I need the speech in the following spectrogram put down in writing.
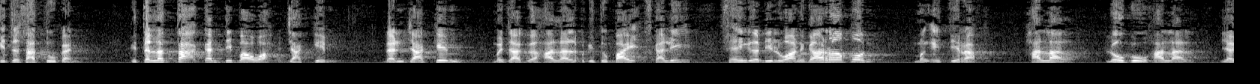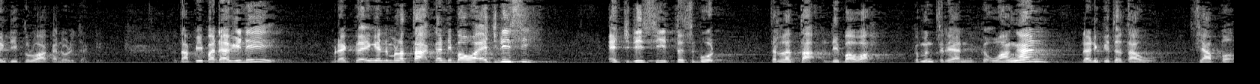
kita satukan. Kita letakkan di bawah JAKIM dan JAKIM menjaga halal begitu baik sekali sehingga di luar negara pun mengiktiraf halal, logo halal yang dikeluarkan oleh JAKIM. Tetapi pada hari ini mereka ingin meletakkan di bawah HDC. HDC tersebut terletak di bawah Kementerian Keuangan dan kita tahu siapa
